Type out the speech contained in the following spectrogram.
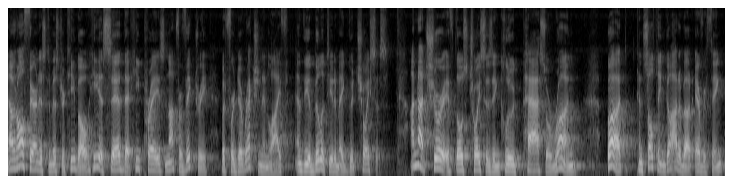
Now in all fairness to Mr. Tebow, he has said that he prays not for victory, but for direction in life and the ability to make good choices. I'm not sure if those choices include pass or run, but consulting God about everything,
